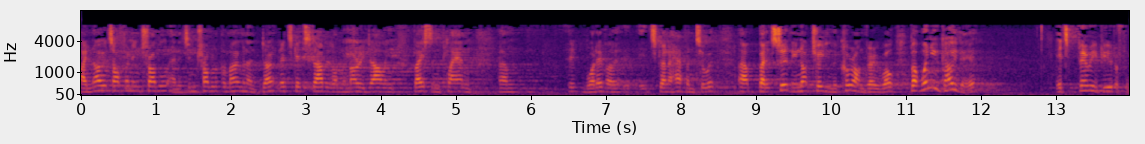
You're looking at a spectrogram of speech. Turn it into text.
I know it's often in trouble, and it's in trouble at the moment, and don't let's get started on the Murray-Darling Basin plan, um, it, whatever it's going to happen to it. Uh, but it's certainly not treating the Coorong very well. But when you go there, it's very beautiful.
